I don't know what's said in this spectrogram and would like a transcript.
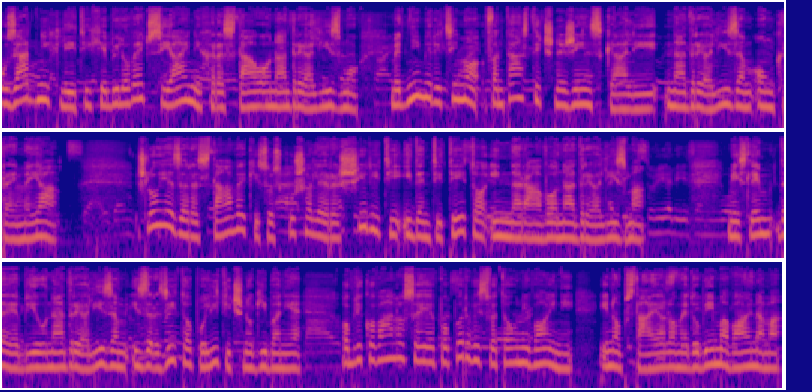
V zadnjih letih je bilo več sjajnih razstav o nadrealizmu, med njimi recimo fantastične ženske ali nadrealizem onkraj meja. Šlo je za razstave, ki so skušale razširiti identiteto in naravo nadrealizma. Mislim, da je bil nadrealizem izrazito politično gibanje. Oblikovalo se je po prvi svetovni vojni in obstajalo med obima vojnama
